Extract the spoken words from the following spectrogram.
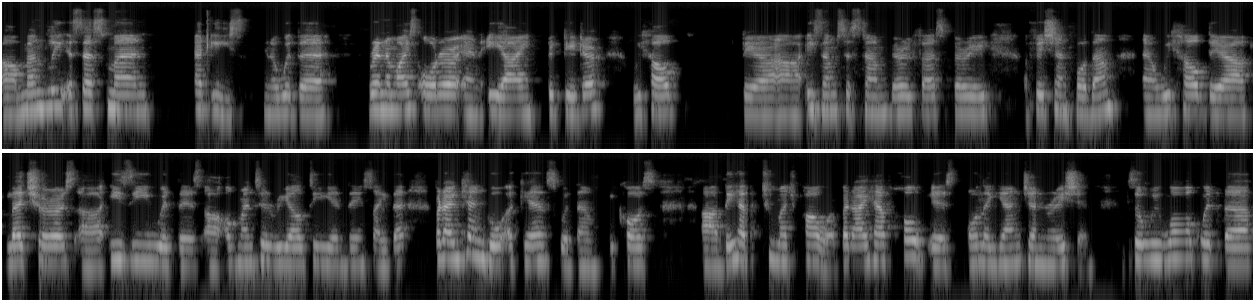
uh, monthly assessment at ease. You know, with the randomized order and AI big data, we help their uh, exam system very fast, very efficient for them, and we help their lectures uh, easy with this uh, augmented reality and things like that. But I can't go against with them because uh, they have too much power. But I have hope is on the young generation. So we work with the,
